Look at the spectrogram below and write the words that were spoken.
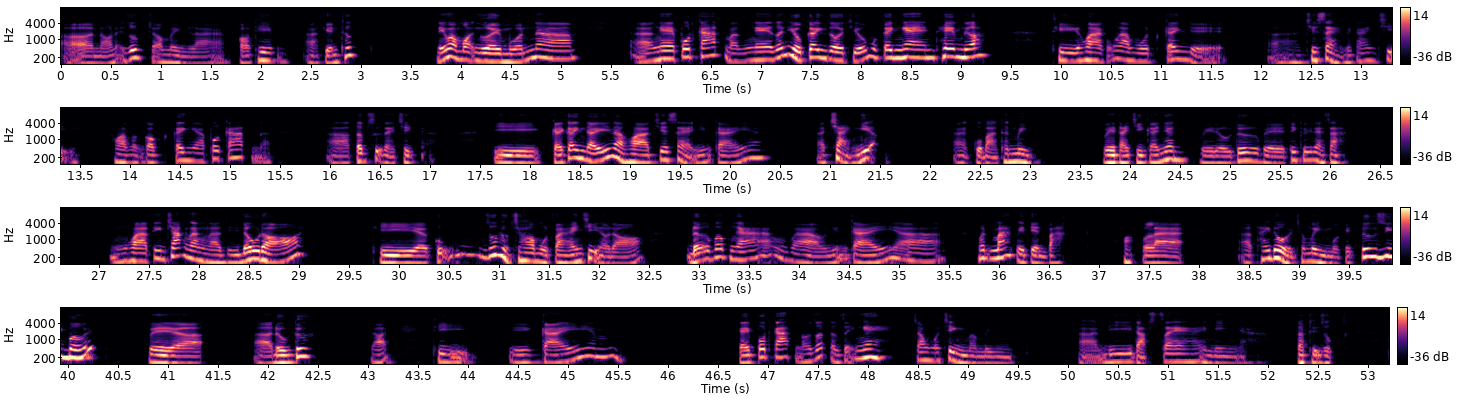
uh, nó lại giúp cho mình là có thêm uh, kiến thức. Nếu mà mọi người muốn uh, uh, nghe podcast mà nghe rất nhiều kênh rồi thiếu một kênh nghe thêm nữa thì hòa cũng là một kênh để uh, chia sẻ với các anh chị. Hòa còn có kênh uh, podcast uh, tâm sự tài chính thì cái kênh đấy là Hòa chia sẻ những cái à, trải nghiệm à, của bản thân mình về tài chính cá nhân, về đầu tư, về tích lũy tài sản. Ừ, Hòa tin chắc rằng là gì? Đâu đó thì cũng giúp được cho một vài anh chị nào đó đỡ vấp ngã vào những cái à, mất mát về tiền bạc hoặc là à, thay đổi cho mình một cái tư duy mới về à, à, đầu tư. Đấy thì, thì cái cái podcast nó rất là dễ nghe trong quá trình mà mình à, đi đạp xe hay mình à, tập thể dục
